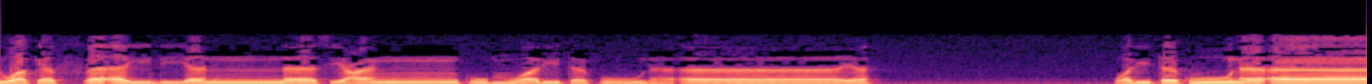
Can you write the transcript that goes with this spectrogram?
وكف أيدي الناس عنكم ولتكون آيةً ولتكون آية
